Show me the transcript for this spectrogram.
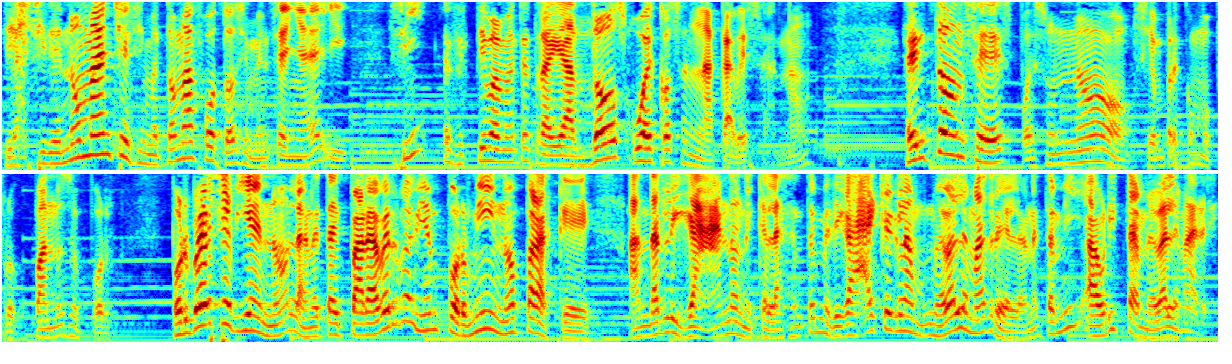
Y así de no manches, y me toma fotos y me enseña. Y sí, efectivamente traía dos huecos en la cabeza, ¿no? Entonces, pues uno siempre como preocupándose por, por verse bien, ¿no? La neta, y para verme bien por mí, ¿no? Para que andar ligando, ni que la gente me diga, ay, qué me vale madre, la neta, a mí ahorita me vale madre.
